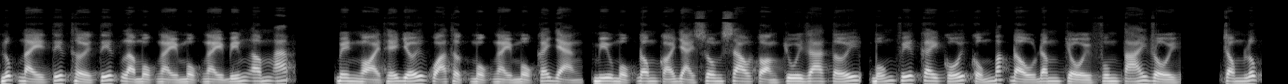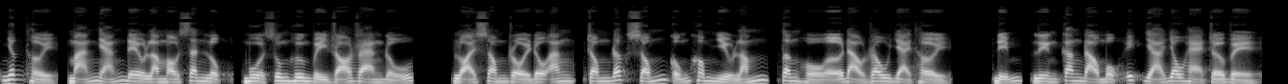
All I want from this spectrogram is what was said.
Lúc này tiết thời tiết là một ngày một ngày biến ấm áp. Bên ngoài thế giới quả thực một ngày một cái dạng, miêu một đông cỏ dài xôn xao toàn chui ra tới, bốn phía cây cối cũng bắt đầu đâm chồi phun tái rồi. Trong lúc nhất thời, mãn nhãn đều là màu xanh lục, mùa xuân hương vị rõ ràng đủ, Loại xong rồi đồ ăn, trong đất sống cũng không nhiều lắm, tân hộ ở đào râu dài thời, Điểm, liền căn đào một ít giả dâu hè trở về,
